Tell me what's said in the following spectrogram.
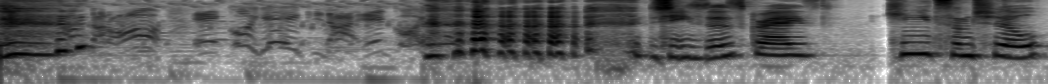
Jesus Christ. He needs some chill.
